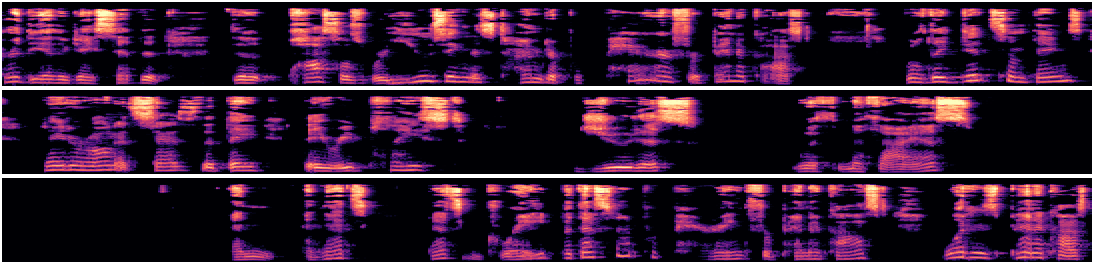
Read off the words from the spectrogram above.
heard the other day said that the apostles were using this time to prepare for Pentecost. Well, they did some things. Later on, it says that they, they replaced Judas with Matthias. And and that's that's great, but that's not preparing for Pentecost. What is Pentecost?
